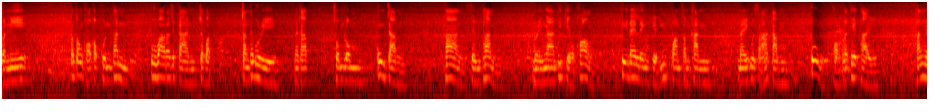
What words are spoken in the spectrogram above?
วันนี้ ก็ต้องขอขอบคุณท่านผู้ว่าราชการจังหวัดจันทบุรีนะครับ ชมรมกุ้งจันทร์ ห้างเซ็นทรัลหน่วยงานที่เกี่ยวข้องที่ได้เล็งเห็นความสำคัญในอุตสาหกรรมกุ้งของประเทศไทย ทั้งใน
